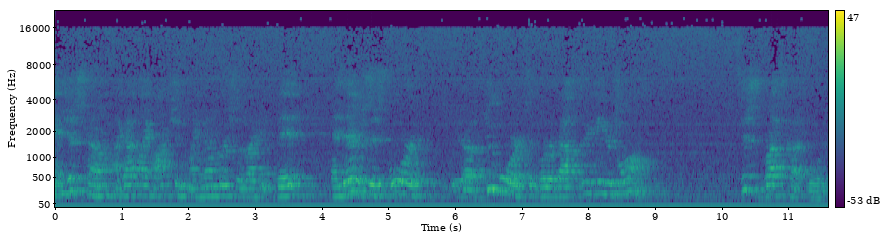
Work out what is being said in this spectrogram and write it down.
had just come. I got my auction, my number, so that I could bid. And there was this board, uh, two boards that were about three meters long. Just rough cut boards.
